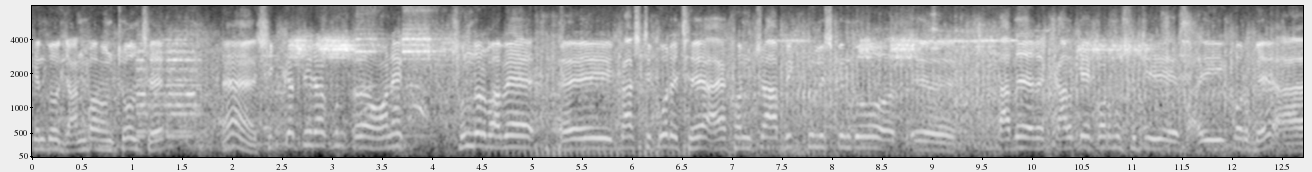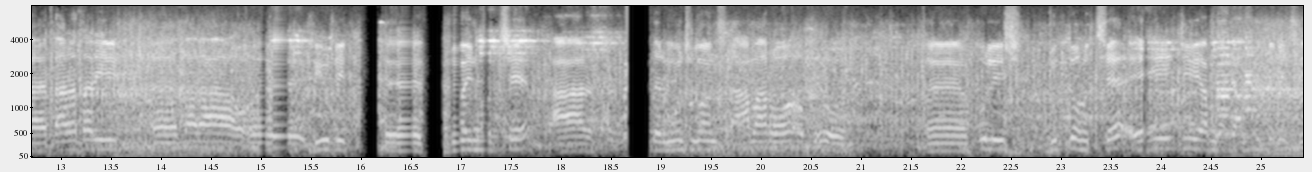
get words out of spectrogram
কিন্তু যানবাহন চলছে। হ্যাঁ শিক্ষার্থীরা অনেক সুন্দরভাবে এই কাজটি করেছে। এখন ট্রাফিক পুলিশ কিন্তু তাদের কালকে কর্মসূচি এই করবে তাড়াতাড়ি তারা ডিউটি জয়েন হচ্ছে, আর আমাদের মুন্সিগঞ্জ আবারও পুলিশ যুক্ত হচ্ছে। এইটি আমরা জানতে পেরেছি।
